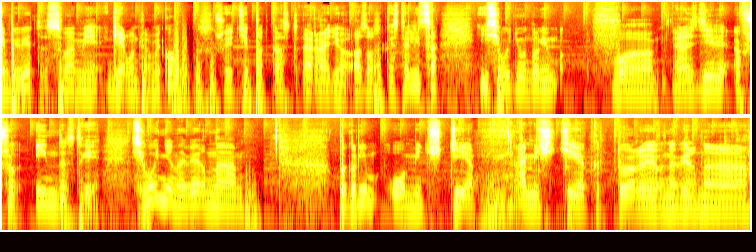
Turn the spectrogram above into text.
Всем привет, с вами Герман Пермяков, вы слушаете подкаст «Радио Азовская столица», и сегодня мы говорим в разделе «Офшор Индустрии». Сегодня, наверное, поговорим о мечте, о мечте, которая, наверное,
